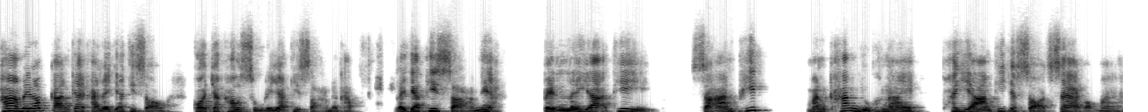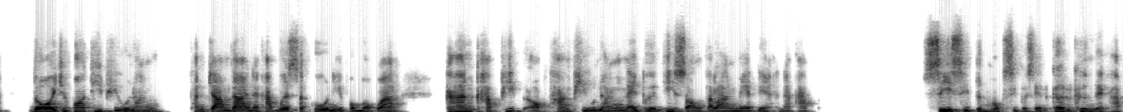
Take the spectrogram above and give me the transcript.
ถ้าไม่รับการแก้ไขระยะที่สองก็จะเข้าสู่ระยะที่สามนะครับ ระยะที่สามเนี่ยเป็นระยะที่สารพิษ มันข้างอยู่ข้างในพยายามที่จะสอดแทรกออกมา โดยเฉพาะที่ผิวหนังท่านจำได้นะครับ เมื่อสักครู่นี้ผมบอกว่า การขับพิษออกทางผิวหนังในพื้นที่สองตารางเมตรเนี่ยนะครับสี่สิบถึงหกสิบเปอร์เซ็นเกินครึ่งเลยครับ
